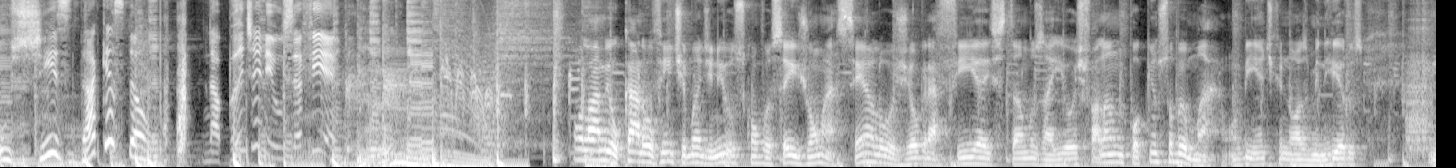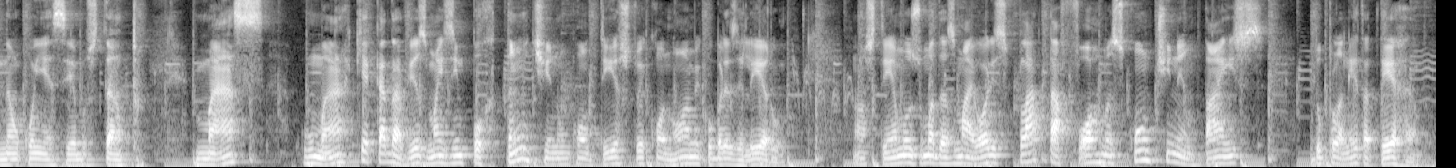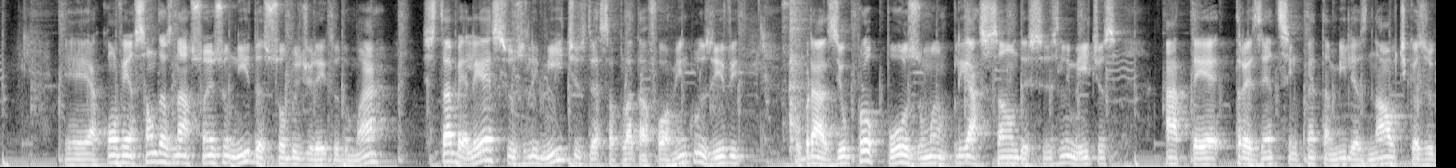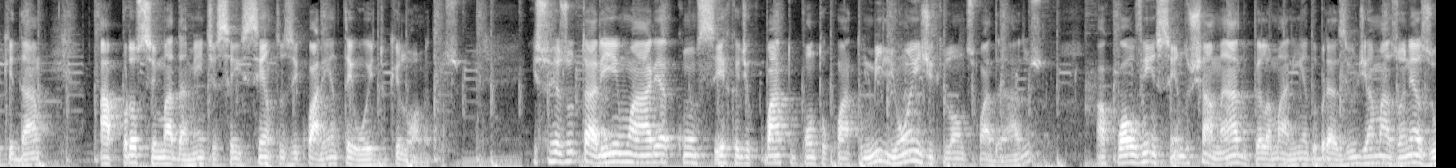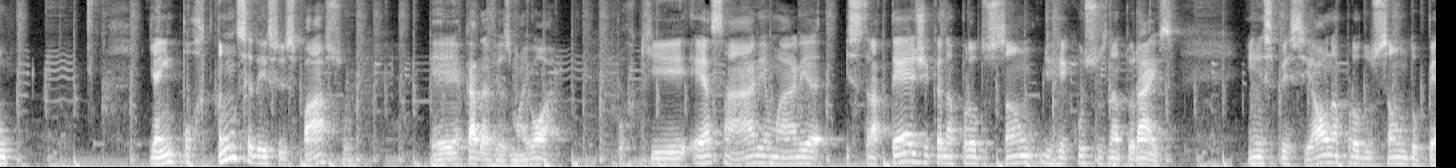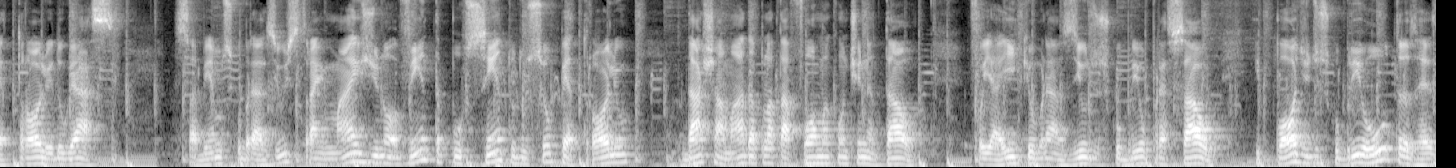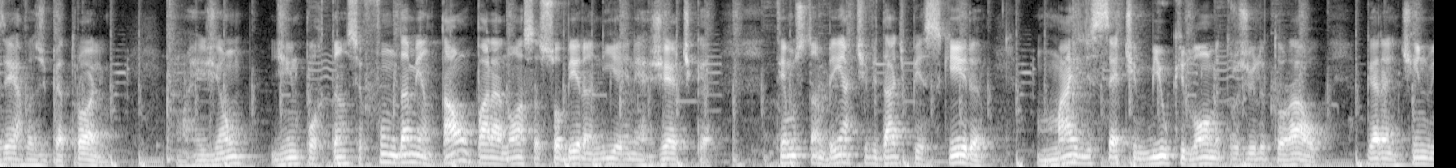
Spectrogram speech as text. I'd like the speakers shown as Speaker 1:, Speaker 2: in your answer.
Speaker 1: O X da Questão, na Band News FM.
Speaker 2: Olá, meu caro ouvinte Band News, com vocês, João Marcelo, Geografia. Estamos aí hoje falando um pouquinho sobre o mar, um ambiente que nós mineiros não conhecemos tanto. Mas o mar que é cada vez mais importante num contexto econômico brasileiro. Nós temos uma das maiores plataformas continentais do planeta Terra. É, a Convenção das Nações Unidas sobre o Direito do Mar estabelece os limites dessa plataforma. Inclusive, o Brasil propôs uma ampliação desses limites até 350 milhas náuticas, o que dá aproximadamente 648 quilômetros. Isso resultaria em uma área com cerca de 4,4 milhões de quilômetros quadrados, a qual vem sendo chamado pela Marinha do Brasil de Amazônia Azul. E a importância desse espaço é cada vez maior, porque essa área é uma área estratégica na produção de recursos naturais, em especial na produção do petróleo e do gás. Sabemos que o Brasil extrai mais de 90% do seu petróleo da chamada plataforma continental. Foi aí que o Brasil descobriu o pré-sal e pode descobrir outras reservas de petróleo. Uma região de importância fundamental para a nossa soberania energética. Temos também atividade pesqueira, mais de 7 mil quilômetros de litoral garantindo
